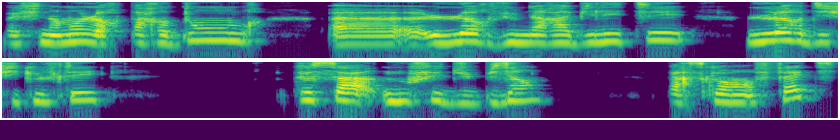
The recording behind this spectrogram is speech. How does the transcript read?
bah, finalement leur part d'ombre, euh, leur vulnérabilité, leurs difficultés, que ça nous fait du bien. Parce qu'en fait,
